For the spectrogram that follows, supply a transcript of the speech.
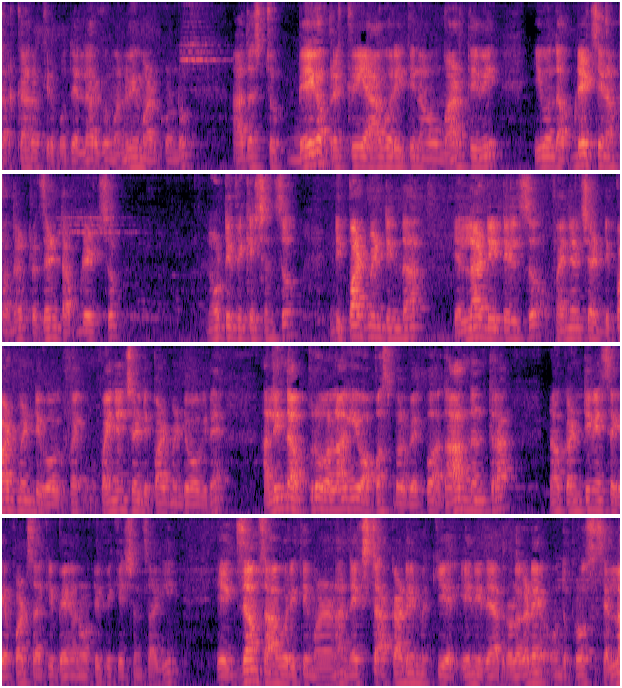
ಸರ್ಕಾರಕ್ಕೆ ಇರ್ಬೋದು, ಎಲ್ಲರಿಗೂ ಮನವಿ ಮಾಡಿಕೊಂಡು ಆದಷ್ಟು ಬೇಗ ಪ್ರಕ್ರಿಯೆ ಆಗೋ ರೀತಿ ನಾವು ಮಾಡ್ತೀವಿ. ಈ ಒಂದು ಅಪ್ಡೇಟ್ಸ್ ಏನಪ್ಪ ಅಂದರೆ ಪ್ರೆಸೆಂಟ್ ಅಪ್ಡೇಟ್ಸು ನೋಟಿಫಿಕೇಶನ್ಸು ಡಿಪಾರ್ಟ್ಮೆಂಟಿಂದ ಎಲ್ಲ ಡೀಟೇಲ್ಸು ಫೈನಾನ್ಷಿಯಲ್ ಡಿಪಾರ್ಟ್ಮೆಂಟಿಗೆ ಹೋಗಿ ಫೈನಾನ್ಷಿಯಲ್ ಡಿಪಾರ್ಟ್ಮೆಂಟಿಗೆ ಹೋಗಿದೆ. ಅಲ್ಲಿಂದ ಅಪ್ರೂವಲ್ ಆಗಿ ವಾಪಸ್ ಬರಬೇಕು. ಅದಾದ ನಂತರ ನಾವು ಕಂಟಿನ್ಯೂಸ್ ಆಗಿ ಎಫರ್ಟ್ಸ್ ಹಾಕಿ, ಬೇಗ ನೋಟಿಫಿಕೇಶನ್ಸ್ ಆಗಿ ಎಕ್ಸಾಮ್ಸ್ ಆಗೋ ರೀತಿ ಮಾಡೋಣ. ನೆಕ್ಸ್ಟ್ ಅಕಾಡೆಮಿಕ್ ಇಯರ್ ಏನಿದೆ, ಅದರೊಳಗಡೆ ಒಂದು ಪ್ರೋಸೆಸ್ ಎಲ್ಲ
